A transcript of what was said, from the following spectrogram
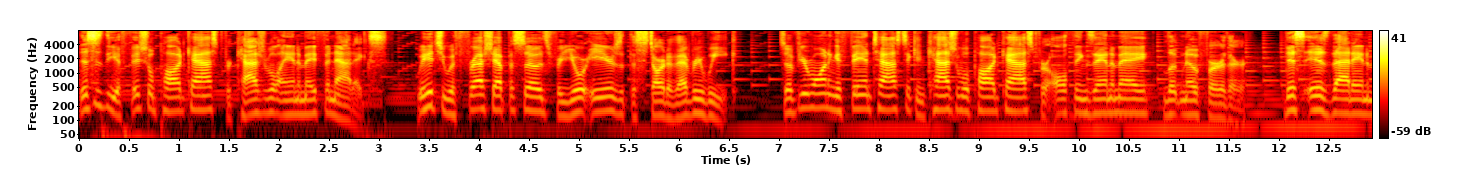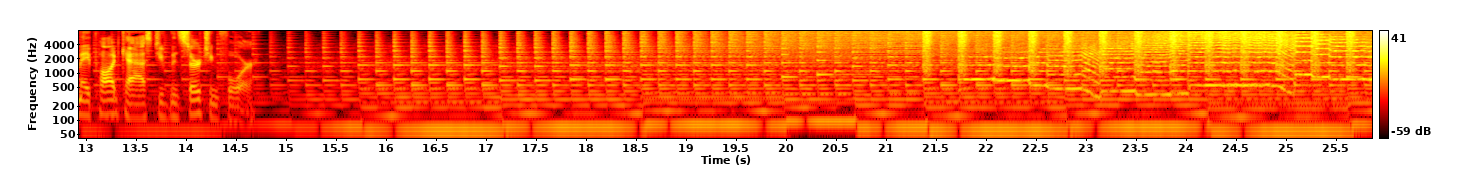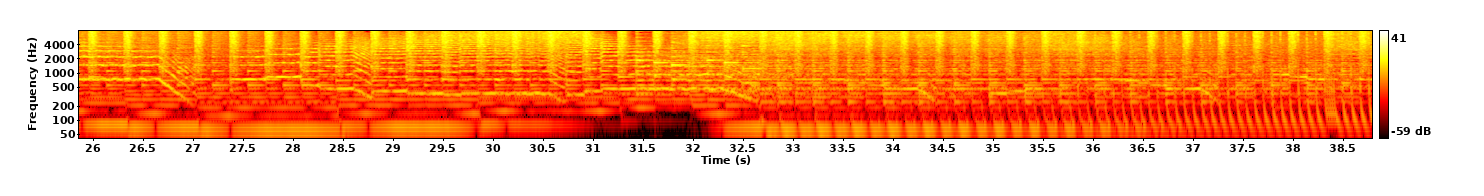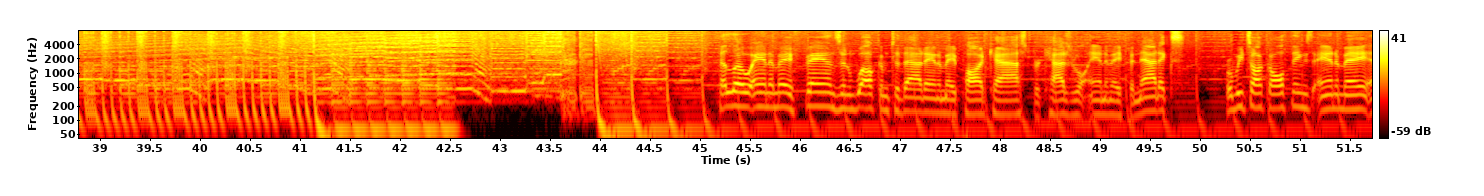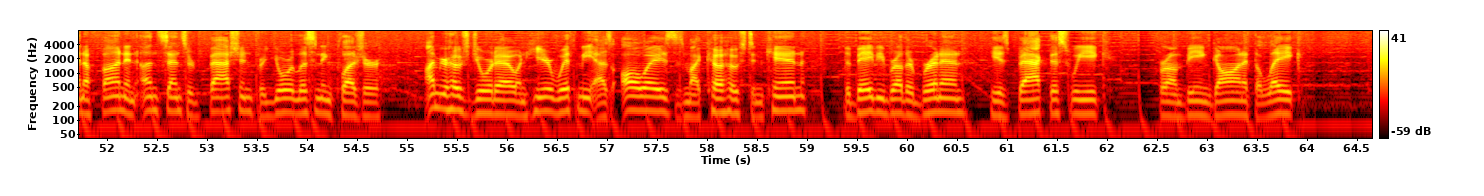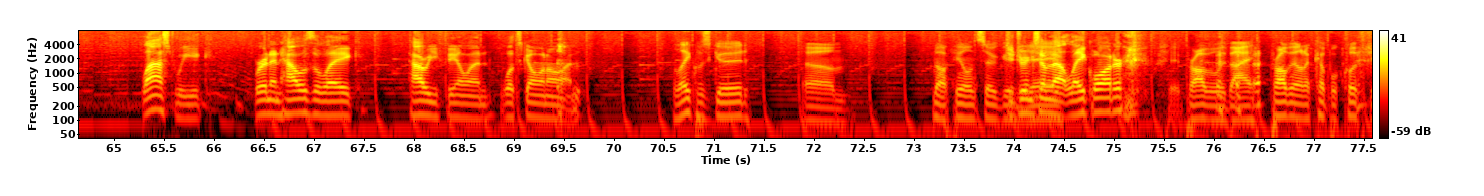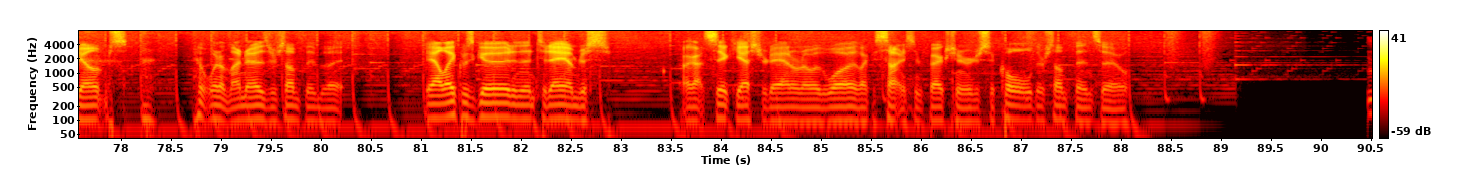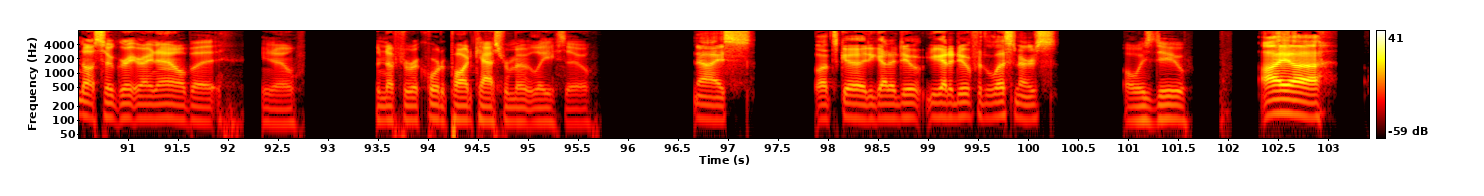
This is the official podcast for casual anime fanatics. We hit you with fresh episodes for your ears at the start of every week. So if you're wanting a fantastic and casual podcast for all things anime, look no further. This is that anime podcast you've been searching for. Hello, anime fans, and welcome to that anime podcast for casual anime fanatics, where we talk all things anime in a fun and uncensored fashion for your listening pleasure. I'm your host, Jordo, and here with me, as always, is my co host and kin, the baby brother Brennan. He is back this week from being gone at the lake last week. Brennan, how was the lake? How are you feeling? What's going on? The lake was good. Um, not feeling so good. Did you drink some of that lake water? Shit, probably by probably on a couple cliff jumps. it went up my nose or something, but yeah, lake was good. And then today I'm just I got sick yesterday. I don't know what it was, like a sinus infection or just a cold or something. So not so great right now, but you know enough to record a podcast remotely. So nice. Well, that's good. You got to do you got to do it for the listeners. always do. I uh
